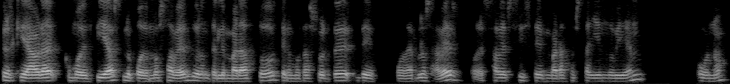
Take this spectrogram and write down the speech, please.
pero que ahora, como decías, lo podemos saber durante el embarazo, tenemos la suerte de poderlo saber, poder saber si este embarazo está yendo bien o no.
